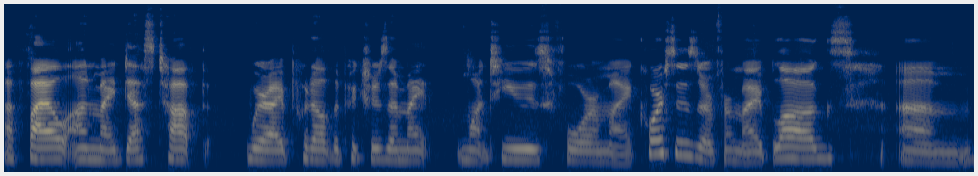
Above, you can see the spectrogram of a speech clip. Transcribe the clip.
a file on my desktop where I put all the pictures I might want to use for my courses or for my blogs. Um,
